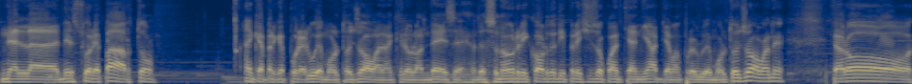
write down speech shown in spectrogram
nel, nel suo reparto anche perché pure lui è molto giovane, anche l'olandese. Adesso non ricordo di preciso quanti anni abbia, ma pure lui è molto giovane. Però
